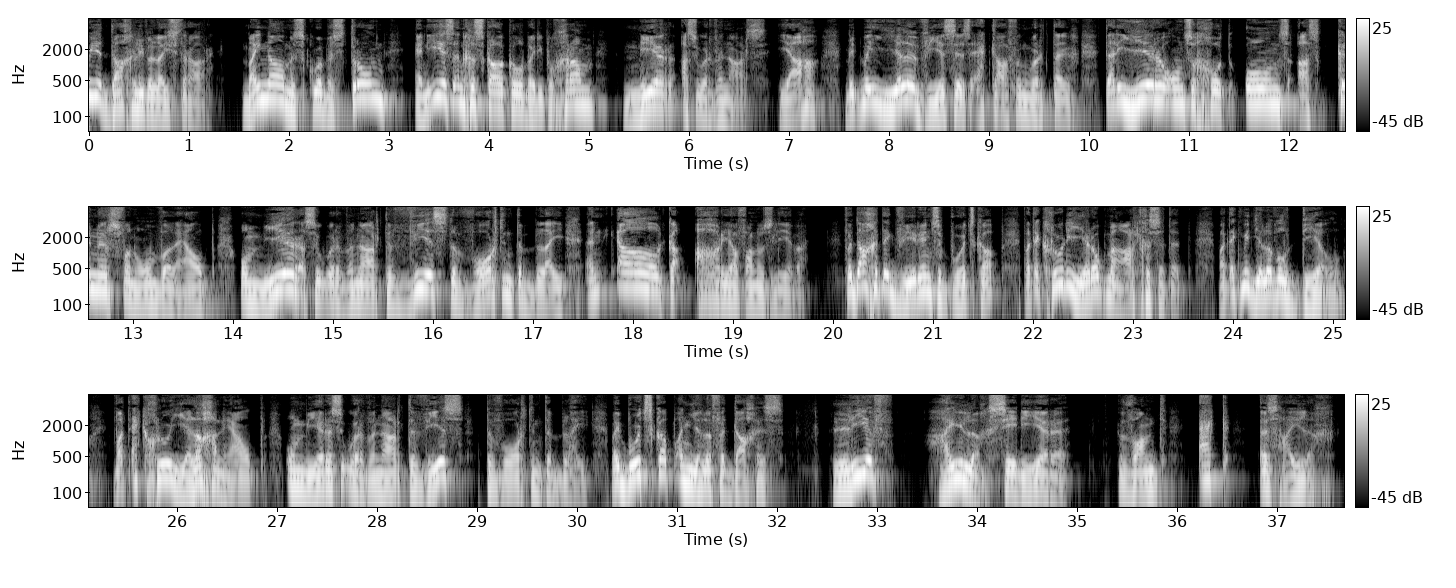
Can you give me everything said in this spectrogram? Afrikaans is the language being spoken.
Goeiedag liewe luisteraar. My naam is Kobus Tron en u is ingeskakel by die program Meer as oorwinnaars. Ja, met my hele wese is ek daarvan oortuig dat die Here ons God ons as kinders van hom wil help om meer as 'n oorwinnaar te wees, te word en te bly in elke area van ons lewe. Vandag het ek weer eens 'n boodskap wat ek glo die Here op my hart gesit het, wat ek met julle wil deel, wat ek glo julle gaan help om meer as 'n oorwinnaar te wees, te word en te bly. My boodskap aan julle vandag is: Leef heilig, sê die Here, want ek is heilig.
